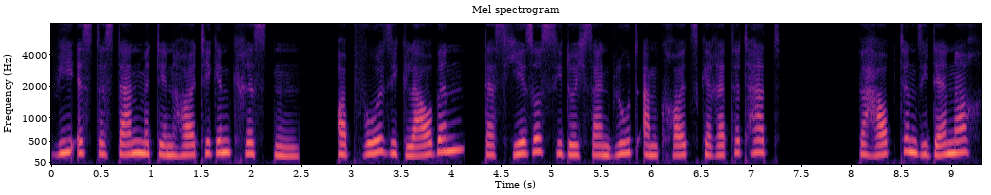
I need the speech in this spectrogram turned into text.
Wie ist es dann mit den heutigen Christen? Obwohl sie glauben, dass Jesus sie durch sein Blut am Kreuz gerettet hat, behaupten sie dennoch,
